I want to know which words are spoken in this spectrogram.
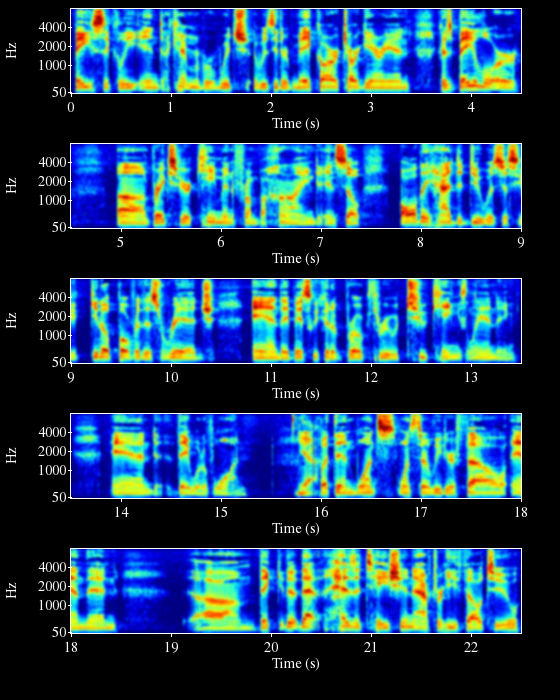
basically in I can't remember which it was either Maekar Targaryen because Baelor uh, Breakspear came in from behind, and so all they had to do was just get up over this ridge, and they basically could have broke through to King's Landing, and they would have won. Yeah. But then once once their leader fell, and then um, they, th- that hesitation after he fell too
